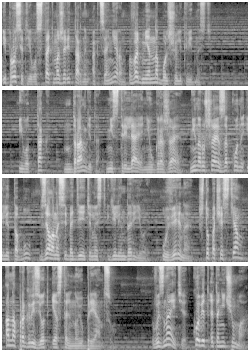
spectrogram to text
и просит его стать мажоритарным акционером в обмен на большую ликвидность. И вот так Дрангета, не стреляя, не угрожая, не нарушая законы или табу, взяла на себя деятельность Гелиндаривы, уверенная, что по частям она прогрызет и остальную Брианцу. Вы знаете, ковид это не чума.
